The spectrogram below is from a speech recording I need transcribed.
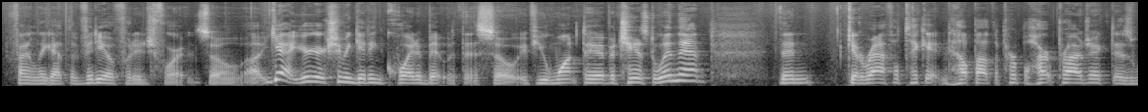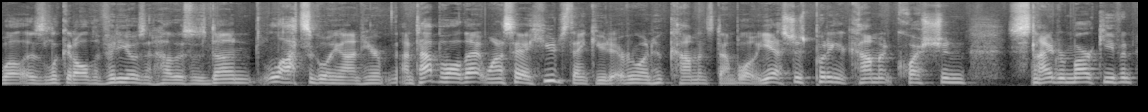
finally got the video footage for it. So uh, yeah, you're actually getting quite a bit with this. So if you want to have a chance to win that, then get a raffle ticket and help out the Purple Heart Project, as well as look at all the videos and how this is done. Lots of going on here. On top of all that, I want to say a huge thank you to everyone who comments down below. Yes, just putting a comment, question, snide remark even.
